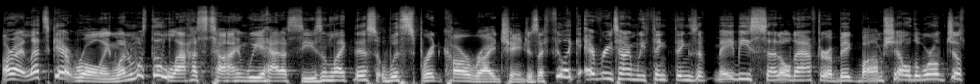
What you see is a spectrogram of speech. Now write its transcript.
All right, let's get rolling. When was the last time we had a season like this with sprint car ride changes? I feel like every time we think things have maybe settled after a big bombshell, the world just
